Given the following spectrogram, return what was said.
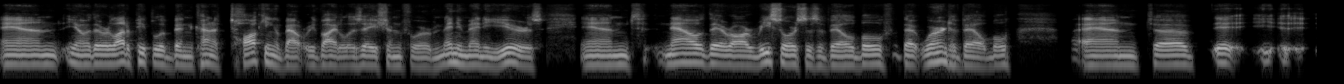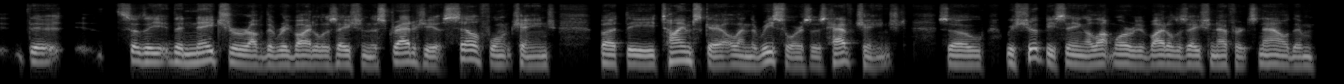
And, you know, there are a lot of people who have been kind of talking about revitalization for many, many years. And now there are resources available that weren't available. And uh, it, it, the, so the the nature of the revitalization the strategy itself won't change but the time scale and the resources have changed. So we should be seeing a lot more revitalization efforts now than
